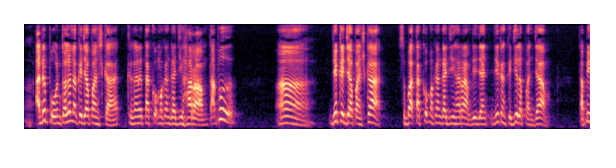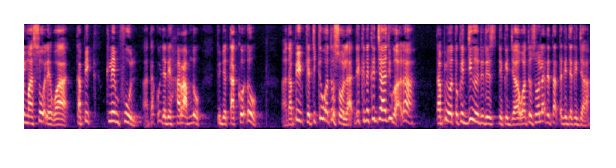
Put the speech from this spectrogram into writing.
Ha, adapun kalau nak kerja panchkat kerana takut makan gaji haram tak apa ha, dia kerja panchkat sebab takut makan gaji haram. Dia dia kan kerja 8 jam. Tapi masuk lewat. Tapi claim full. Ha, takut jadi haram tu. Tu dia takut tu. Ha, tapi ketika waktu solat, dia kena kejar jugalah. Tapi waktu kerja dia, dia, dia kejar. Waktu solat dia tak terkejar-kejar.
